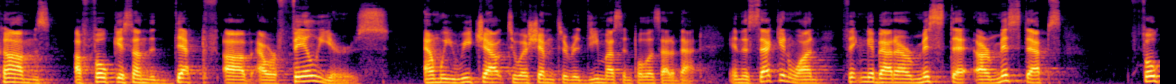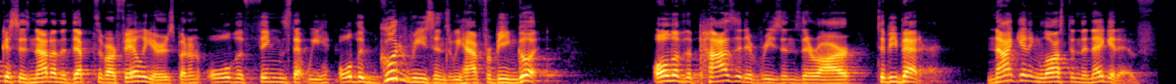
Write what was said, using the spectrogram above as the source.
comes a focus on the depth of our failures, and we reach out to Hashem to redeem us and pull us out of that. In the second one, thinking about our, misste- our missteps, focus is not on the depth of our failures, but on all the things that we, all the good reasons we have for being good. All of the positive reasons there are to be better. Not getting lost in the negative,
